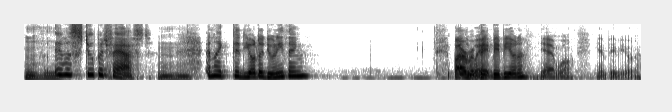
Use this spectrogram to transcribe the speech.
Mm-hmm. it was stupid fast. And like, did Yoda do anything? by the Or way, ba- Baby Yoda? yeah, well, yeah, Baby Yoda.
